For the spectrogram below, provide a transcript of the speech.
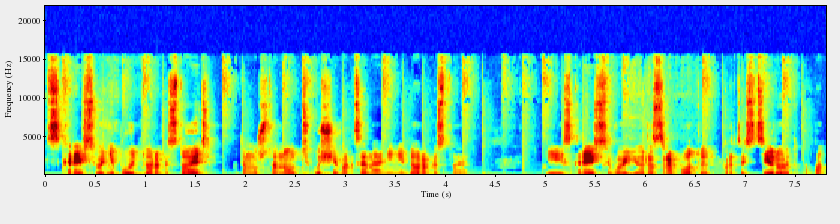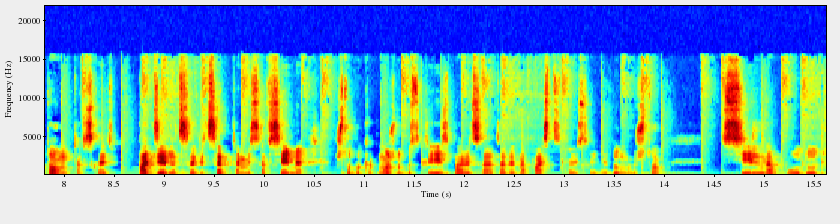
скорее всего, не будет дорого стоить, потому что, ну, текущие вакцины, они недорого стоят. И, скорее всего, ее разработают, протестируют, а потом, так сказать, поделятся рецептами со всеми, чтобы как можно быстрее избавиться от этой напасти. То есть я не думаю, что сильно будут,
